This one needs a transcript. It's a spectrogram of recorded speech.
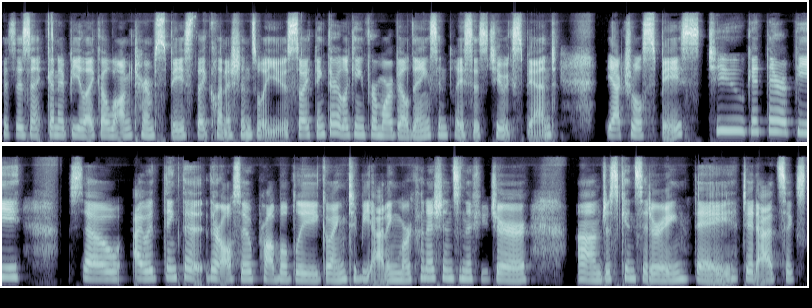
This isn't going to be like a long term space that clinicians will use. So, I think they're looking for more buildings and places to expand the actual space to get therapy. So, I would think that they're also probably going to be adding more clinicians in the future, um, just considering they did add six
